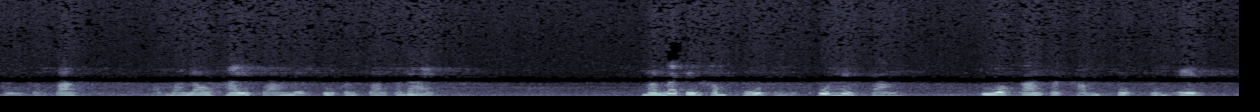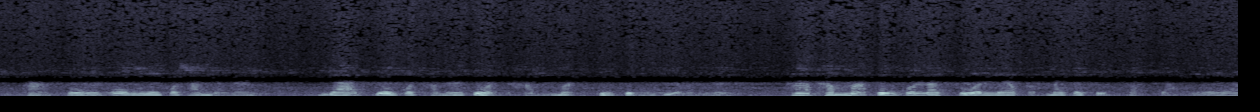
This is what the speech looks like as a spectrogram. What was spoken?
สู่กันฟังเอามาเล่าให้ฟังและสู่กันฟังก็ได้ มันไม่เป็นคำพูดพูดให้ฟัง ตัวการกระทำพวกคุณเอง พระสงฆ์องค์เองก็ทำอย่างนั้นญาติโยมก็ทำนั้นจังหวัดธรรมะจึงเป็นอันเดียวกันนั้น ถ้าธรรมะเป็นคนละส่วนแล้วกับไม่ใช่เป็นสัจจะแล้ว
